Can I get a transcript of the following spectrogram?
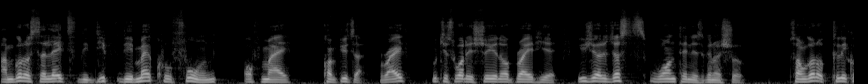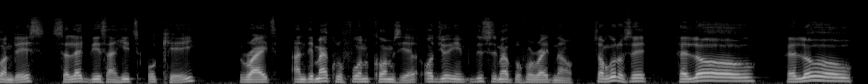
I'm going to select the, the microphone of my computer, right? Which is what is showing up right here. Usually just one thing is going to show. So I'm going to click on this, select this and hit OK, right? And the microphone comes here, audio, in, this is microphone right now. So I'm going to say, hello, hello.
